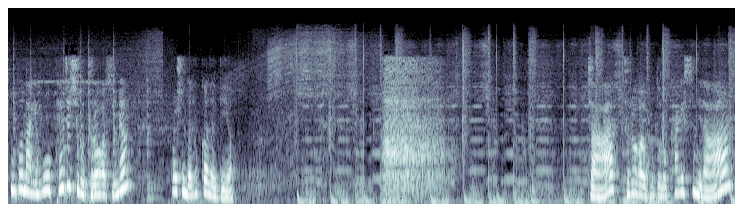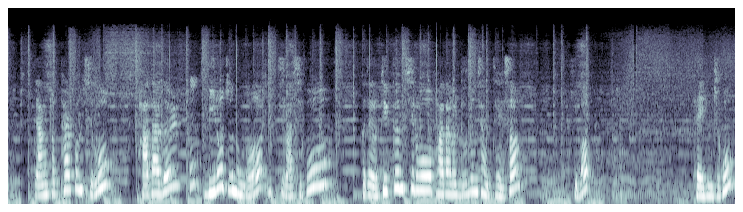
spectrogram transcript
충분하게 호흡해 주시고 들어가시면 훨씬 더 효과적이에요. 자, 들어가 보도록 하겠습니다. 양쪽 팔꿈치로 바닥을 꾹 밀어주는 거 잊지 마시고 그대로 뒤꿈치로 바닥을 누른 상태에서 힙업 배 힘주고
